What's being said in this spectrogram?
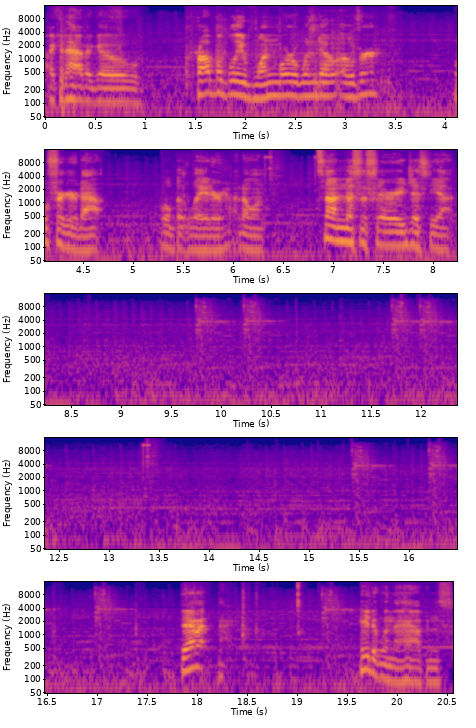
I could have it go probably one more window over. We'll figure it out a little bit later. I don't want... It's not necessary just yet. Damn it. Hate it when that happens.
